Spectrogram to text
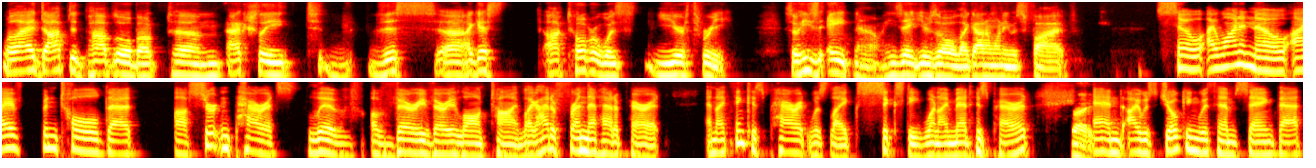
Well, I adopted Pablo about um, actually t- this. Uh, I guess October was year three, so he's eight now. He's eight years old. I got him when he was five. So I want to know. I've been told that uh, certain parrots live a very, very long time. Like I had a friend that had a parrot, and I think his parrot was like 60 when I met his parrot. Right. And I was joking with him saying that,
